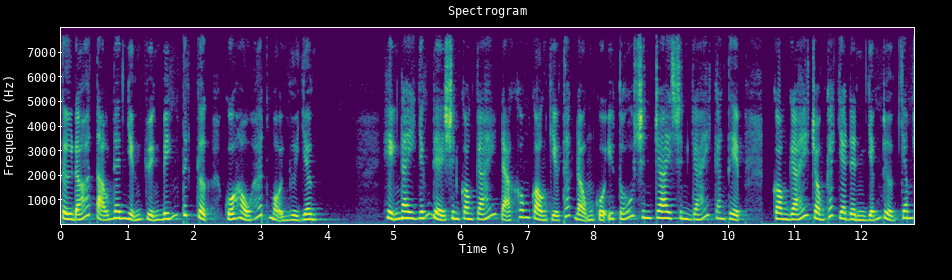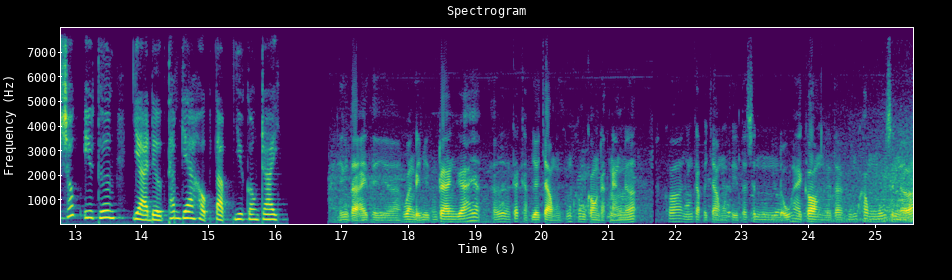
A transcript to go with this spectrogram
từ đó tạo nên những chuyển biến tích cực của hầu hết mọi người dân. Hiện nay, vấn đề sinh con cái đã không còn chịu tác động của yếu tố sinh trai, sinh gái can thiệp, con gái trong các gia đình vẫn được chăm sóc yêu thương và được tham gia học tập như con trai. Hiện tại thì à, quan điểm về con trai con gái ở các cặp vợ chồng cũng không còn đặt nặng nữa. Có những cặp vợ chồng thì người ta sinh đủ hai con, người ta cũng không muốn sinh nữa.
